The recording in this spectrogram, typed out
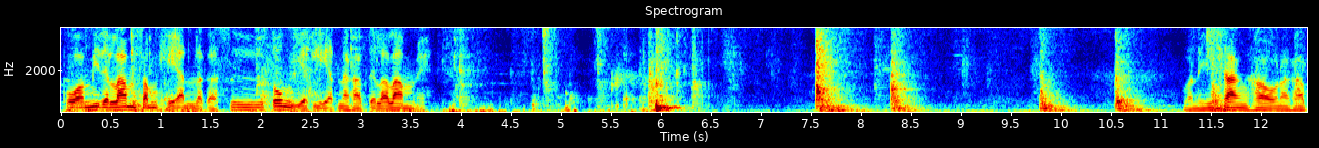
เพราะว่ามีแต่ล่ำสำแขนแล้วก็ซื้อต้งเอียดเลียดนะครับ แต่ละล่ำเนี่ยวันนี้ช่างเข้านะครับ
